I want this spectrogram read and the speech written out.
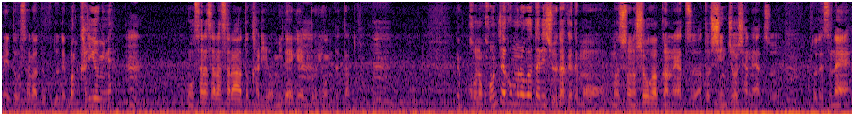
名通さなということで、まあ、仮読みね。うん。をうさらさらさらっと仮読みで原文読んでたと、でもこの「今昔物語集」だけでも、まあ、その小学館のやつあと新潮社のやつとですね、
